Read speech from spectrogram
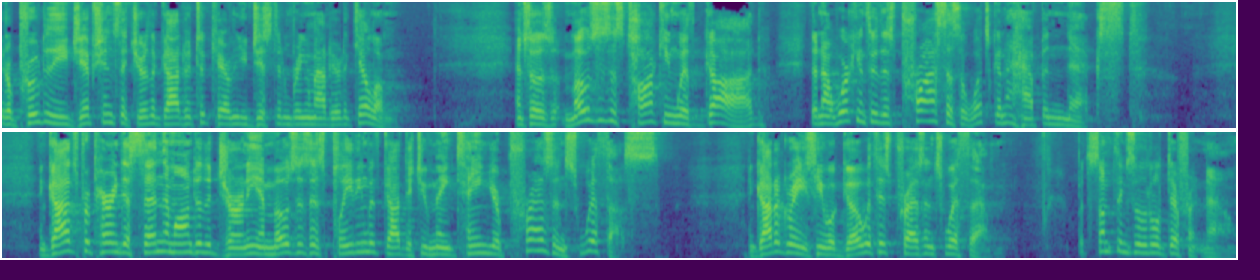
It'll prove to the Egyptians that you're the God who took care of them. You just didn't bring them out here to kill them. And so, as Moses is talking with God, they're now working through this process of what's going to happen next. And God's preparing to send them onto the journey, and Moses is pleading with God that you maintain your presence with us. And God agrees he will go with his presence with them. But something's a little different now.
